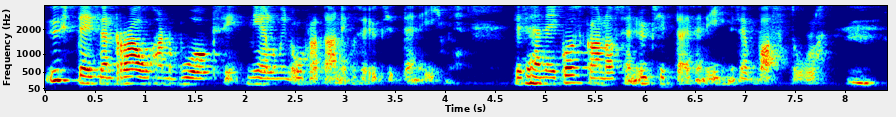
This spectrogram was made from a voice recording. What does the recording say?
yhteisön rauhan vuoksi mieluummin uhrataan niin kuin se yksittäinen ihminen. Ja sehän ei koskaan ole sen yksittäisen ihmisen vastuulla. Mm.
